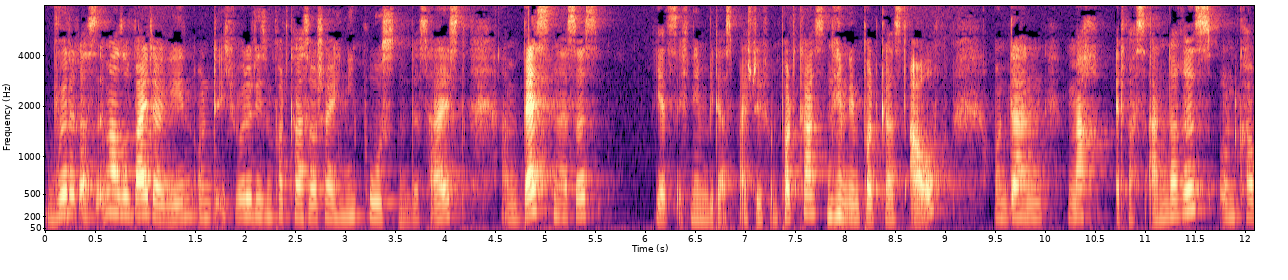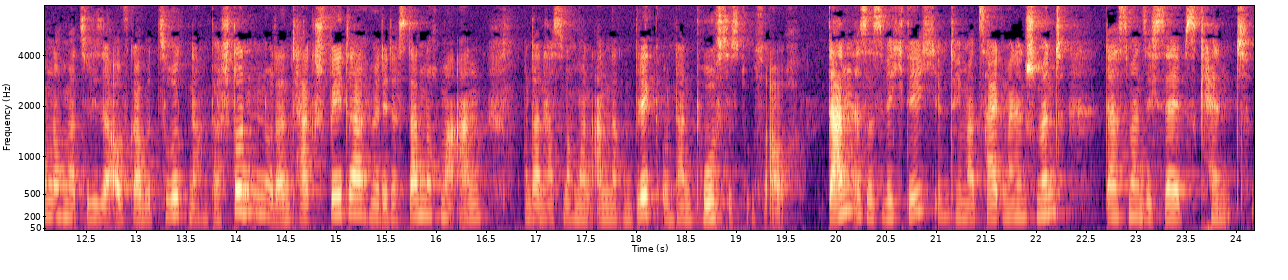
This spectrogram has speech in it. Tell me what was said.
würde das immer so weitergehen und ich würde diesen Podcast wahrscheinlich nie posten. Das heißt, am besten ist es, jetzt ich nehme wieder das Beispiel vom Podcast, nehme den Podcast auf und dann mach etwas anderes und komm nochmal zu dieser Aufgabe zurück nach ein paar Stunden oder einen Tag später, hör dir das dann nochmal an und dann hast du nochmal einen anderen Blick und dann postest du es auch. Dann ist es wichtig im Thema Zeitmanagement, dass man sich selbst kennt.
